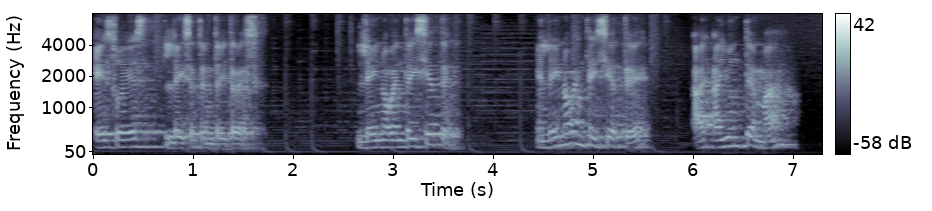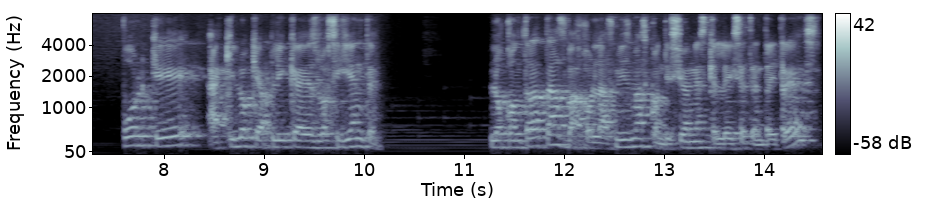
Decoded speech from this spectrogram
Eso es ley 73. Ley 97. En ley 97 hay, un tema porque aquí lo que aplica es lo siguiente. Lo contratas bajo las mismas condiciones que ley 73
